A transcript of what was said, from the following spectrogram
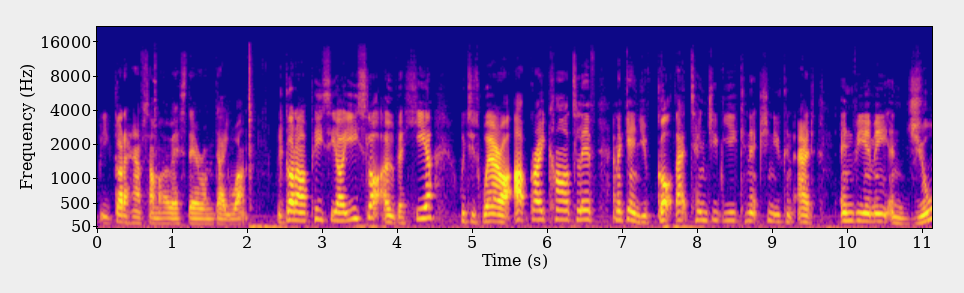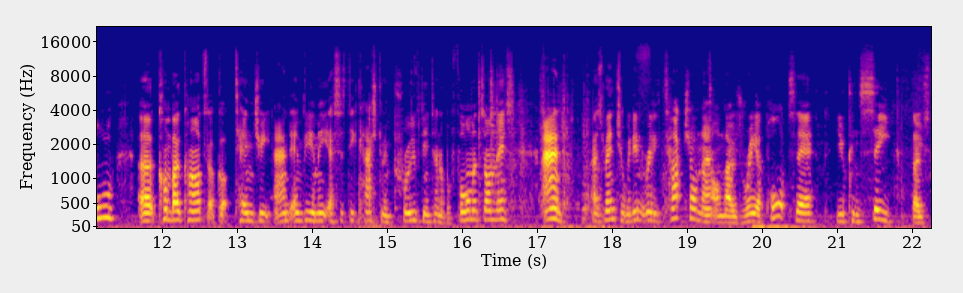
but you've got to have some OS there on day one. We've got our PCIe slot over here, which is where our upgrade cards live, and again, you've got that 10 GBE connection. You can add NVMe and dual uh, combo cards. I've got 10G and NVMe SSD cache to improve the internal performance on this. And as mentioned, we didn't really touch on that on those rear ports there. You can see those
